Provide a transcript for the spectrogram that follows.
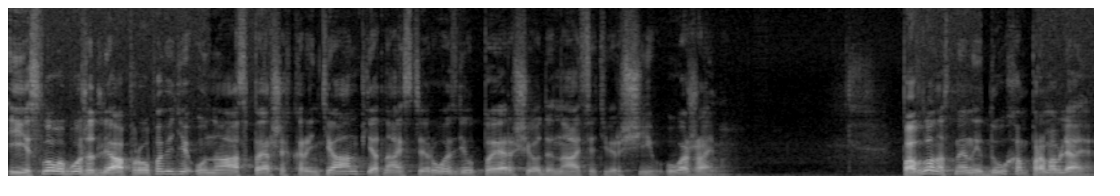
І слово Боже для проповіді у нас перших Коринтян, 15 розділ, перші 11 віршів. Уважаймо. Павло, наснений духом, промовляє:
